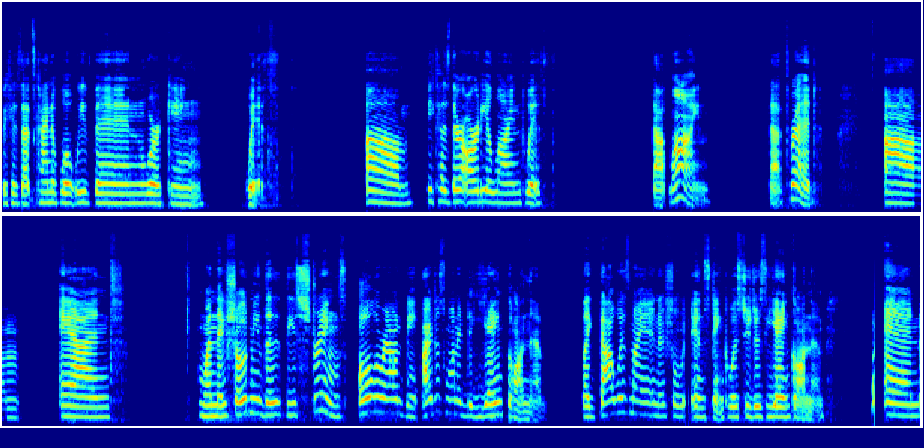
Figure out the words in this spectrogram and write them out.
because that's kind of what we've been working with. Um because they're already aligned with that line, that thread. Um, and when they showed me the these strings all around me, I just wanted to yank on them. Like that was my initial instinct was to just yank on them. And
